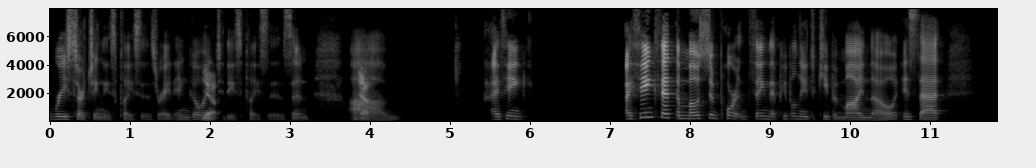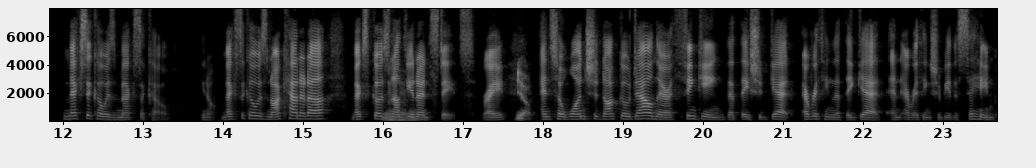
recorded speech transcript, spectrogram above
researching these places right and going Yeah. to these places and Yeah. um i think I think that the most important thing that people need to keep in mind, though, is that Mexico is Mexico. You know, Mexico is not Canada. Mexico is not the hmm United States, right? Yeah. And so one should not go down there thinking that they should get everything that they get and everything should be the same,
